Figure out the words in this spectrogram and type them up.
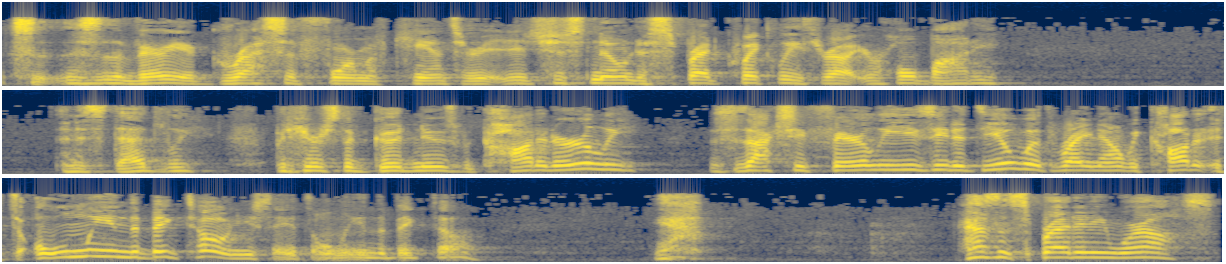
This is a very aggressive form of cancer. It's just known to spread quickly throughout your whole body and it's deadly. But here's the good news we caught it early. This is actually fairly easy to deal with right now. We caught it. It's only in the big toe. And you say, it's only in the big toe. Yeah. It Hasn't spread anywhere else.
